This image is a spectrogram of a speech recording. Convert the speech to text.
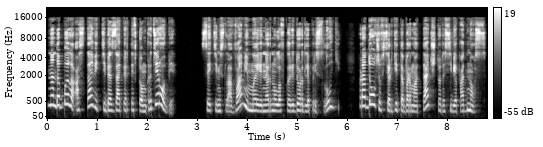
надо было оставить тебя запертой в том гардеробе». С этими словами Мэри нырнула в коридор для прислуги, продолжив сердито бормотать что-то себе под нос.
